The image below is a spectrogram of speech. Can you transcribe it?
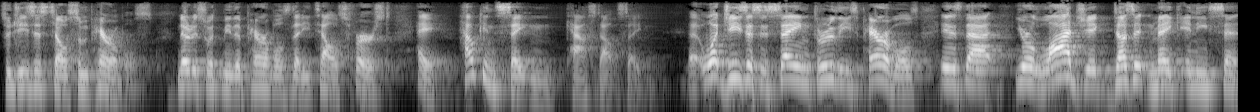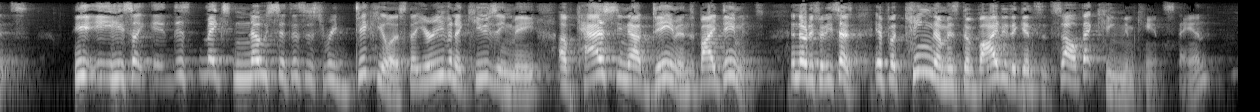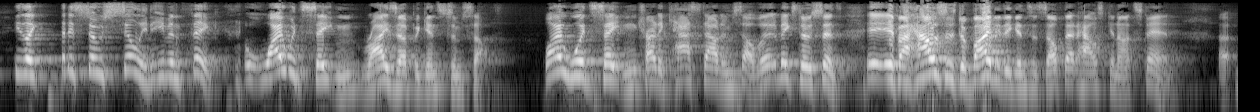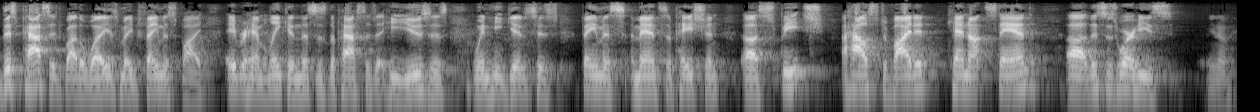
So Jesus tells some parables. Notice with me the parables that he tells first. Hey, how can Satan cast out Satan? Uh, what Jesus is saying through these parables is that your logic doesn't make any sense. He, he's like, this makes no sense. This is ridiculous that you're even accusing me of casting out demons by demons. And notice what he says. If a kingdom is divided against itself, that kingdom can't stand. He's like, that is so silly to even think. Why would Satan rise up against himself? Why would Satan try to cast out himself? It makes no sense. If a house is divided against itself, that house cannot stand. Uh, this passage, by the way, is made famous by Abraham Lincoln. This is the passage that he uses when he gives his famous emancipation uh, speech. A house divided cannot stand. Uh, this is where he's, you know,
